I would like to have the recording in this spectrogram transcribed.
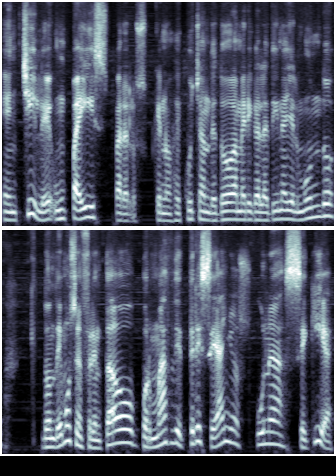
en Chile, un país, para los que nos escuchan de toda América Latina y el mundo, donde hemos enfrentado por más de 13 años una sequía.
